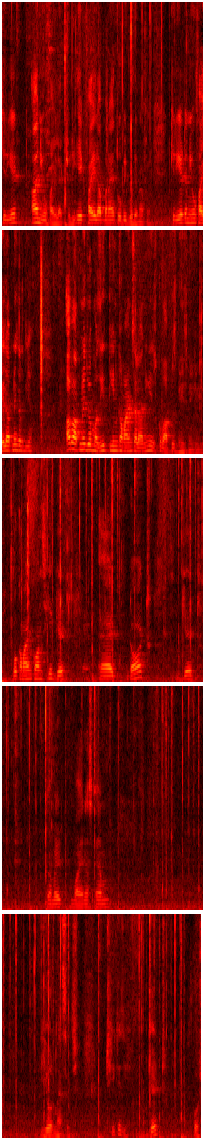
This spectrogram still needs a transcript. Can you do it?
create a new file actually एक फ़ाइल आप बनाएँ तो भी गुड इनफ है. क्रिएट अ न्यू फ़ाइल आपने कर दिया. अब आपने जो मज़ीद तीन कमांड चलानी है, इसको वापस भेजने के लिए. वो कमांड कौन सी है? Git add dot git commit minus M your message ठीक है जी गेट पुश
